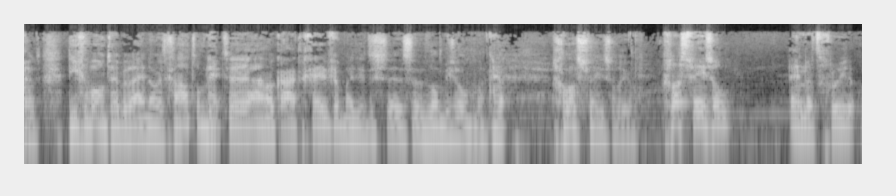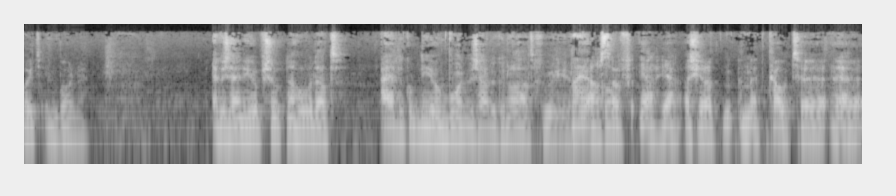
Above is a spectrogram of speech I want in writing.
Goed. Die gewoonte hebben wij nooit gehad om dit uh, aan elkaar te geven, maar dit is, is wel bijzonder. Ja. Glasvezel, joh. Glasvezel en dat groeide ooit in Borne. En we zijn nu op zoek naar hoe we dat eigenlijk opnieuw in Borne zouden kunnen laten groeien. Nou ja, als, dat, ja, ja, als je dat met koud uh, ja.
